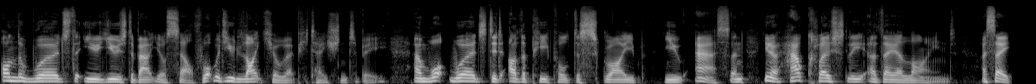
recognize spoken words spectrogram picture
on the words that you used about yourself. What would you like your reputation to be? And what words did other people describe you as? And you know, how closely are they aligned? I say,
